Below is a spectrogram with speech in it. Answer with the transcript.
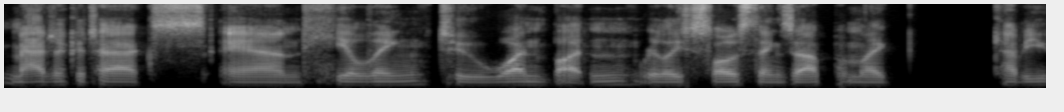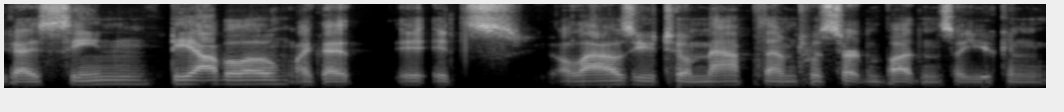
magic attacks, and healing to one button really slows things up. I'm like, have you guys seen Diablo? Like that, it, it's allows you to map them to a certain button so you can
